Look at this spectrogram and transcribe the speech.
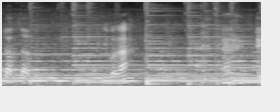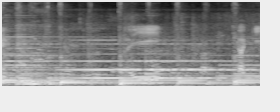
युट्यूब टाकतात. हे बघा. आई काकी.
